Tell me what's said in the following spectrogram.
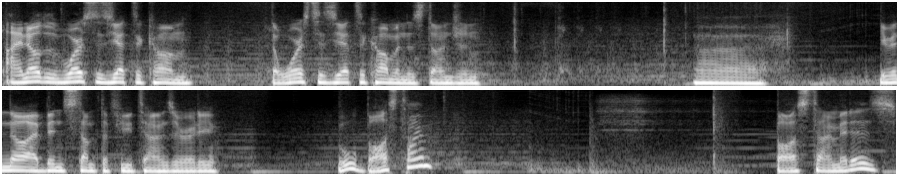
I know the worst is yet to come. The worst is yet to come in this dungeon. Uh, even though I've been stumped a few times already. Ooh, boss time? Boss time it is.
